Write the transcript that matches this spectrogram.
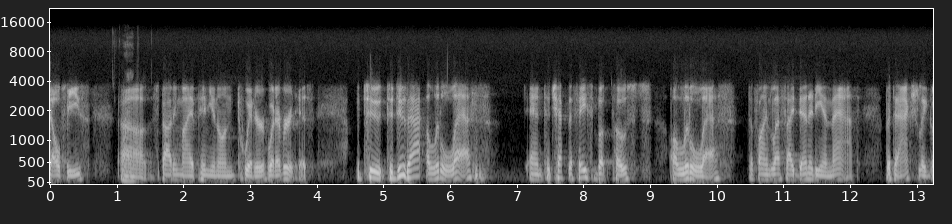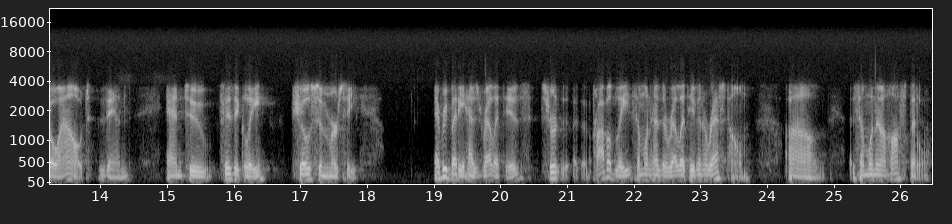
selfies uh, spouting my opinion on twitter whatever it is. To to do that a little less and to check the facebook posts a little less to find less identity in that but to actually go out then and to physically show some mercy. Everybody has relatives sure probably someone has a relative in a rest home um, someone in a hospital.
